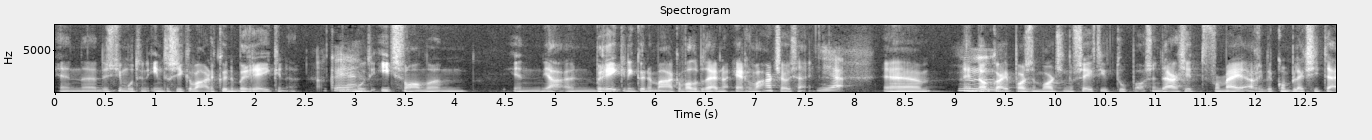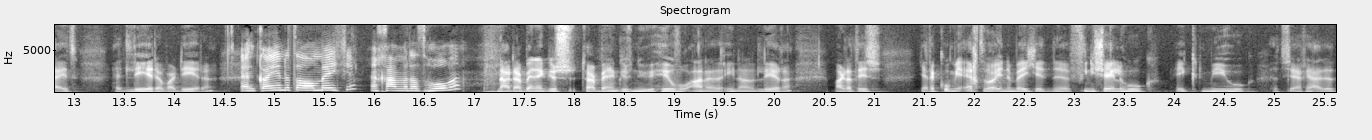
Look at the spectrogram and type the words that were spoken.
En eh, dus je moet een intrinsieke waarde kunnen berekenen. Je ja. moet iets van een, een, ja, een berekening kunnen maken wat het bedrijf nou echt waard zou zijn. Ja. En dan Hmm. kan je pas de margin of safety toepassen. En daar zit voor mij eigenlijk de complexiteit. Het leren waarderen. En kan je dat al een beetje? En gaan we dat horen? Nou, daar ben ik dus, daar ben ik dus nu heel veel aan, eh, in aan het leren. Maar dat is, ja, daar kom je echt wel in een beetje de financiële hoek, economiehoek. Dat echt, ja, dat,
